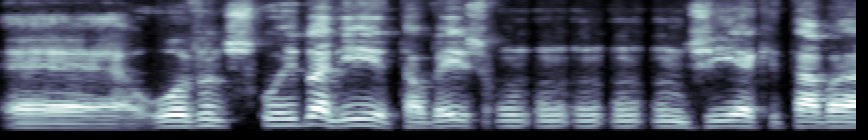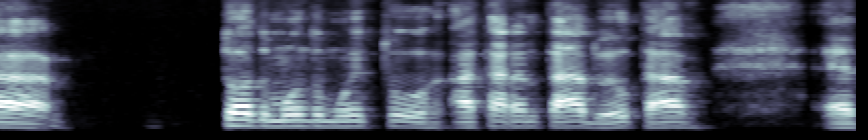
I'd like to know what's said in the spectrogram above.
é, houve um descuido ali, talvez um, um, um, um dia que estava todo mundo muito atarantado, eu estava. É,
